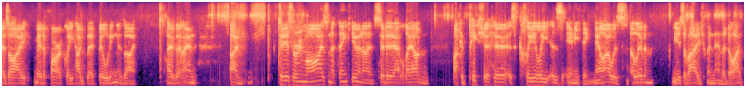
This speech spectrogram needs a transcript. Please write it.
as I metaphorically hugged that building, as I over and I tears were in my eyes and a thank you, and I said it out loud, and I could picture her as clearly as anything. Now, I was 11 years of age when Nana died,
